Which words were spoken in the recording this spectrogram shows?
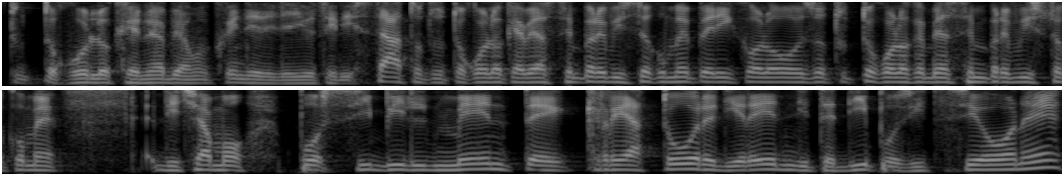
tutto quello che noi abbiamo, quindi degli aiuti di Stato, tutto quello che abbiamo sempre visto come pericoloso, tutto quello che abbiamo sempre visto come, diciamo, possibilmente creatore di rendite di posizione,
